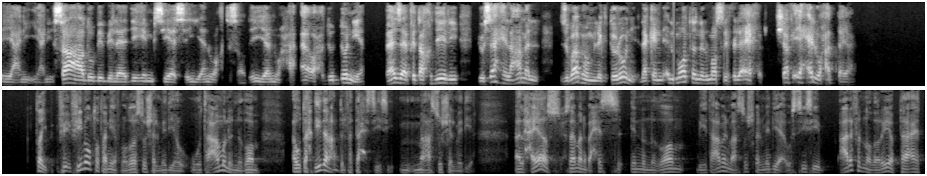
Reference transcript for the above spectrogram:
يعني يعني صعدوا ببلادهم سياسيا واقتصاديا وحققوا حدود دنيا. فهذا في تقديري يسهل عمل ذبابهم الإلكتروني لكن المواطن المصري في الآخر شاف إيه حلو حتى يعني. طيب في في نقطة تانية في موضوع ال social media وتعامل النظام أو تحديدا عبد الفتاح السيسي مع ال social media. الحقيقة يا أستاذ حسام أنا بحس إن النظام بيتعامل مع السوشيال ميديا أو السيسي عارف النظرية بتاعت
